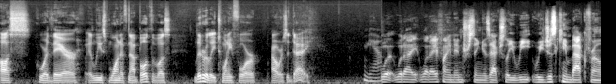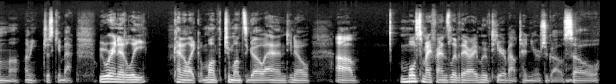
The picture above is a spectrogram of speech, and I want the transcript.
us who are there, at least one, if not both of us, literally 24 hours a day. Yeah. What, what I what I find interesting is actually we we just came back from uh, I mean just came back. We were in Italy, kind of like a month two months ago, and you know, um, most of my friends live there. I moved here about ten years ago, so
